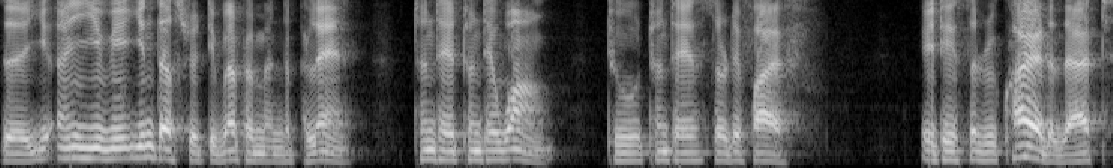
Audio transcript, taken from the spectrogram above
the NEV Industry Development Plan 2021 to 2035. It is required that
